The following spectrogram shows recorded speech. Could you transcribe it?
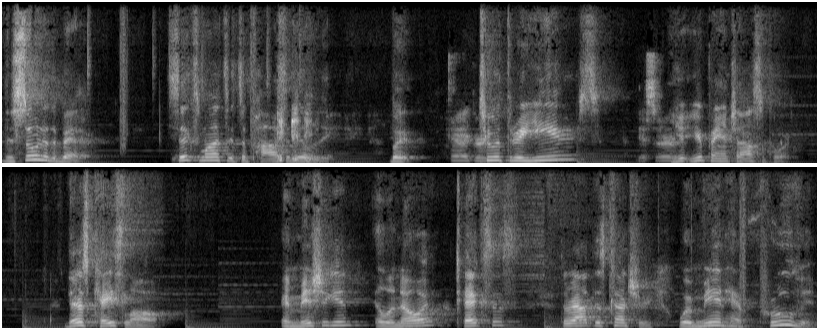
the sooner the better. Six months, it's a possibility, but two or three years, yes, sir, you're paying child support. There's case law in Michigan, Illinois, Texas, throughout this country where men have proven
